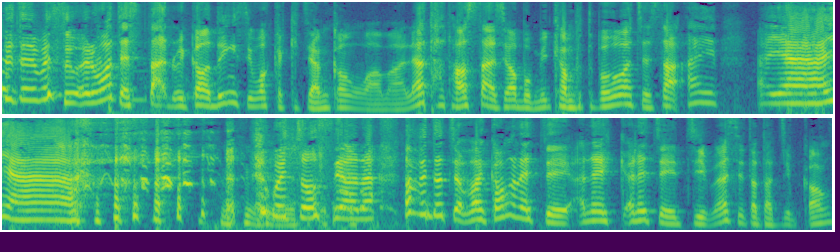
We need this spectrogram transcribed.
这这边输，我在 start recording，是我开始这讲话嘛？然后偷偷 start，我冇没看，不过我在说，哎呀，哎呀，哎呀，会做笑呢？那边都就我讲个你接，你你接接，有时特特接讲，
